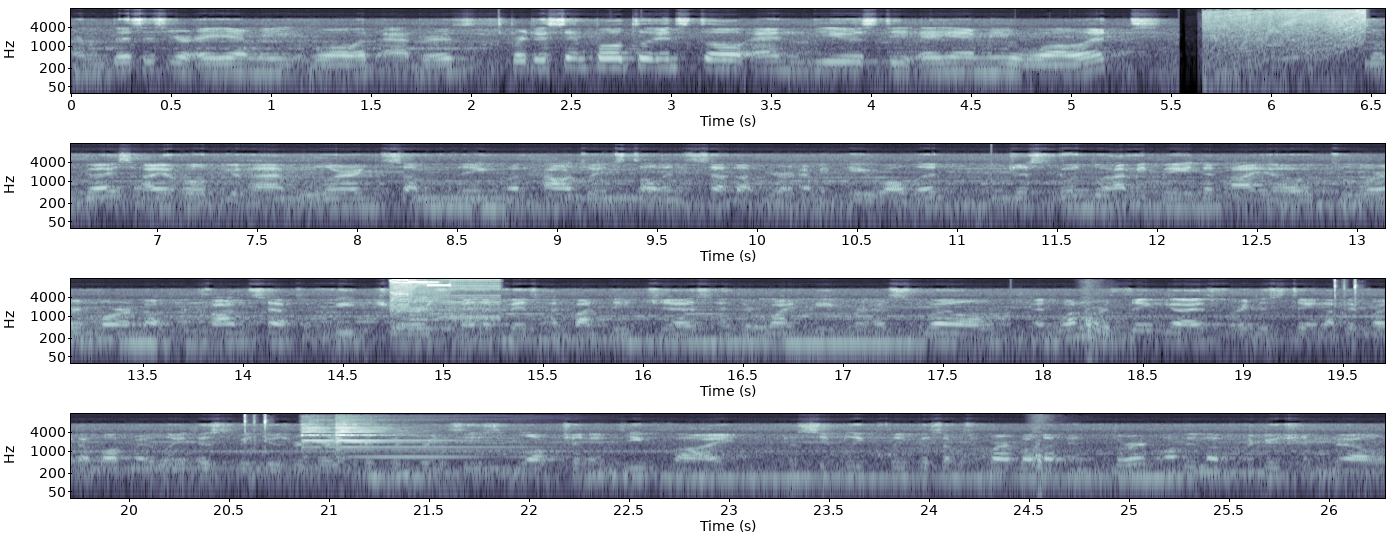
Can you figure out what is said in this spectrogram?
and this is your AME wallet address. Pretty simple to install and use the AME wallet. So guys, I hope you have learned something on how to install and set up your AMEPAY wallet. Just go to amepay.io to learn more about the concepts, features, benefits, advantages, and their white paper as well. And one more thing guys, for you to stay notified about my latest videos regarding cryptocurrencies, blockchain, and DeFi, just simply click the subscribe button and turn on the notification bell.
